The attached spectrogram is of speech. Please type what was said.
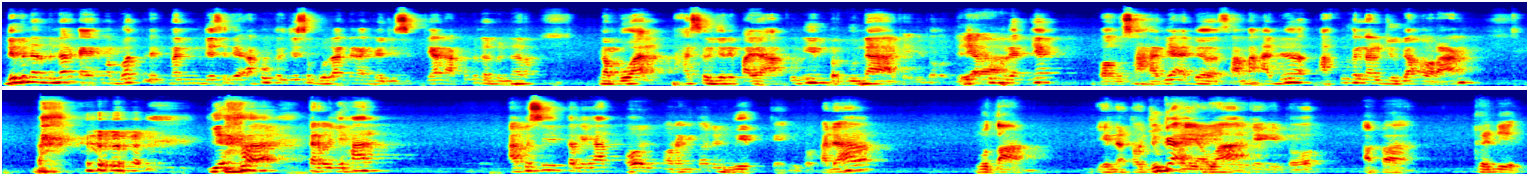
Dia benar-benar kayak ngebuat treatment. Dia sendiri aku kerja sebulan dengan gaji sekian aku benar-benar ngebuat hasil jerih payah aku nih berguna kayak gitu. Jadi Iya. aku melihatnya wah usaha dia ada sama ada aku kenal juga orang ya terlihat apa sih terlihat oh orang itu ada duit kayak gitu. Padahal ngutang ya nggak tahu juga ya Iya, wah iya. kayak gitu. apa kredit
